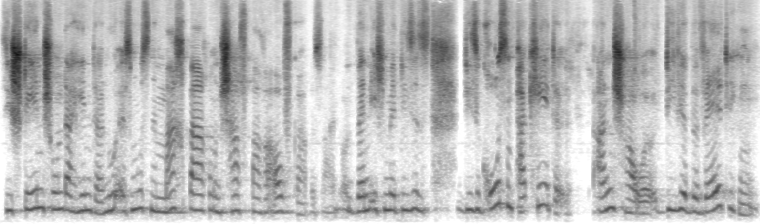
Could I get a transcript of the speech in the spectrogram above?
Sie stehen schon dahinter. Nur es muss eine machbare und schaffbare Aufgabe sein. Und wenn ich mir dieses, diese großen Pakete anschaue, die wir bewältigen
